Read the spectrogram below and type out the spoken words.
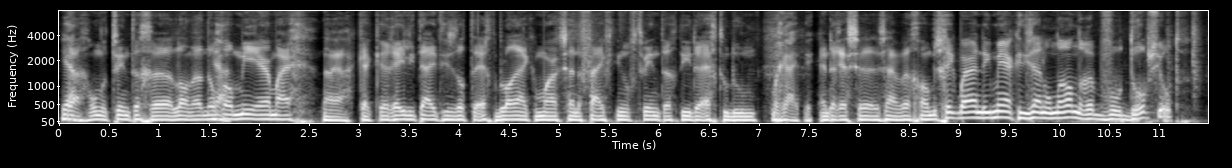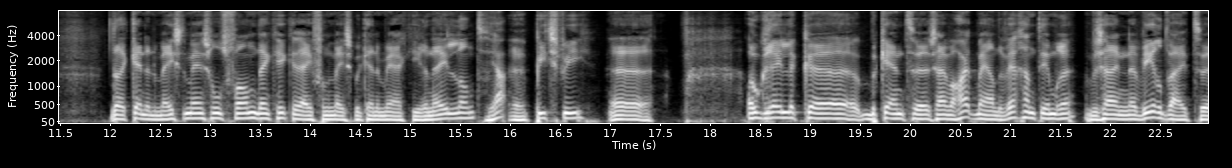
Ja. ja. 120 eh, landen. Nog Ja. wel meer. Maar nou ja, kijk, de realiteit is dat de echt belangrijke markten zijn er 15 of 20 die er echt toe doen. Begrijp ik. En de rest eh, zijn we gewoon beschikbaar. En die merken die zijn onder andere bijvoorbeeld Dropshot. Daar kennen de meeste mensen ons van, denk ik. Een van de meest bekende merken hier in Nederland. Ja. Eh, Peachtree. Eh, ook redelijk eh, bekend eh, zijn we hard mee aan de weg aan timmeren. We zijn eh, wereldwijd eh,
